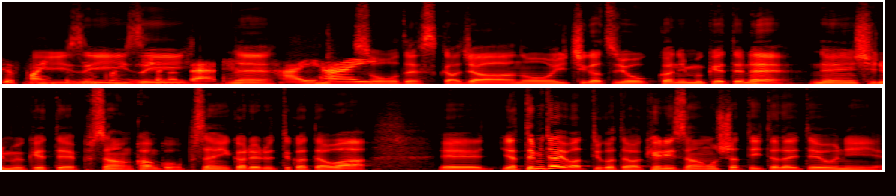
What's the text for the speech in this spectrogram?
to find easy, information on that. ね、はいはい。そうですか。じゃああの1月4日に向けてね、年始に向けてプサン韓国プサン行かれるって方は、えー、やってみたいわっていう方はケリーさんおっしゃっていただいたように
